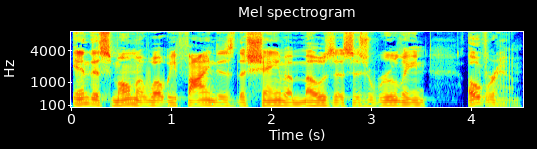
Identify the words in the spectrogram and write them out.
In this moment, what we find is the shame of Moses is ruling over him.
